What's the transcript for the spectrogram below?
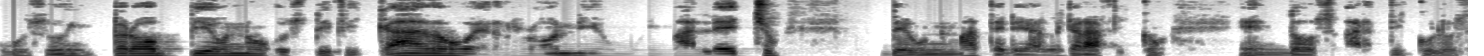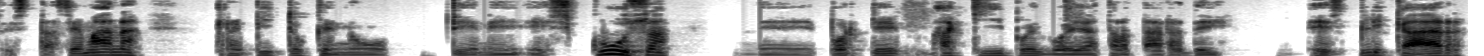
uso impropio, no justificado, erróneo, muy mal hecho de un material gráfico en dos artículos esta semana. Repito que no tiene excusa eh, porque aquí pues voy a tratar de explicar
